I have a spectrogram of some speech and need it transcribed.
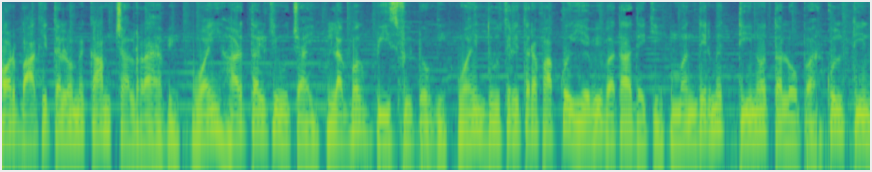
और बाकी तलों में काम चल रहा है अभी। वहीं हर तल की ऊंचाई लगभग 20 फीट होगी। वहीं दूसरी तरफ़ आपको ये भी बता दे कि मंदिर में तीनों तलों पर कुल तीन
